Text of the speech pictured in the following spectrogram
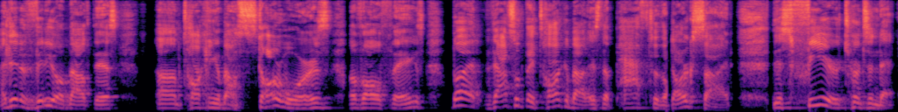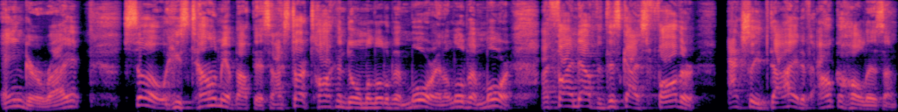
I did a video about this um, talking about Star Wars, of all things, but that's what they talk about is the path to the dark side. This fear turns into anger, right? So he's telling me about this and I start talking to him a little bit more and a little bit more. I find out that this guy's father actually died of alcoholism.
